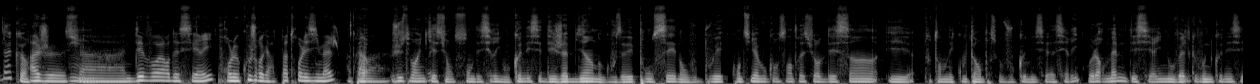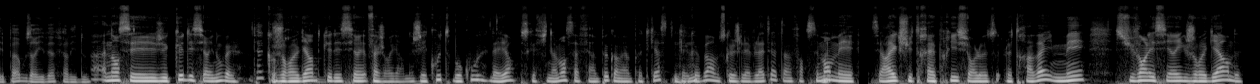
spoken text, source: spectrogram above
D'accord. Ah, je suis Hmm. un dévoreur de séries. Pour le coup, je regarde pas trop les images. à part, Alors, euh, justement, une question. Ce sont des séries que vous connaissez déjà bien, donc vous avez poncé, donc vous pouvez continuer à vous concentrer sur le dessin et tout en écoutant parce que vous connaissez la série. Ou alors même des séries nouvelles que vous ne connaissez pas, vous arrivez à faire les deux. Ah non, c'est j'ai que des séries nouvelles. D'accord. Je regarde que des séries. Enfin, je regarde. J'écoute beaucoup d'ailleurs, parce que finalement, ça fait un peu comme un podcast quelque Mhm. part, parce que je lève la tête, hein, forcément. Mais c'est vrai que je suis très pris sur le, le travail. Mais suivant les séries que je regarde,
